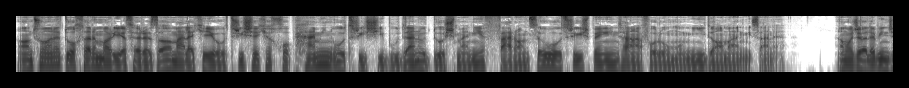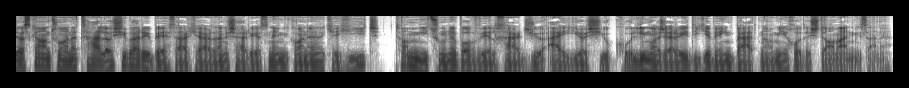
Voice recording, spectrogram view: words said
آنتوانت دختر ماریا ترزا ملکه اتریشه که خب همین اتریشی بودن و دشمنی فرانسه و اتریش به این تنفر عمومی دامن می‌زنه. اما جالب اینجاست که آنتوانه تلاشی برای بهتر کردن شرایط نمی‌کنه که هیچ تا می‌تونه با ولخرجی و عیاشی و کلی ماجرای دیگه به این بدنامی خودش دامن می‌زنه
